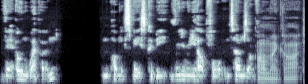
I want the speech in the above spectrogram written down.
their own weapon in the public space could be really, really helpful in terms of Oh my god.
